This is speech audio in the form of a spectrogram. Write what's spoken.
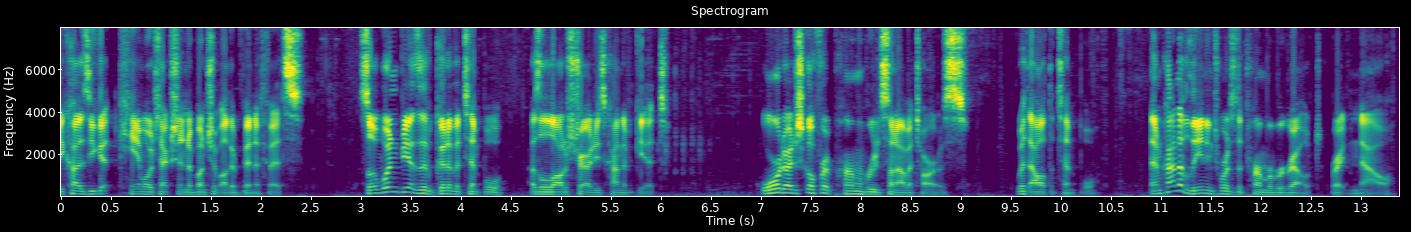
because you get camo detection and a bunch of other benefits. So it wouldn't be as good of a temple as a lot of strategies kind of get. Or do I just go for a perma Sun Avatars without the temple? And I'm kind of leaning towards the perma route right now.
